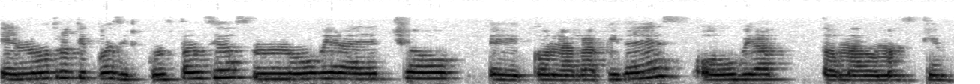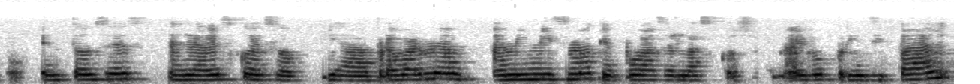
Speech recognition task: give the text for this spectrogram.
en otro tipo de circunstancias no hubiera hecho eh, con la rapidez o hubiera tomado más tiempo. Entonces agradezco eso y a probarme a, mí misma que puedo hacer las cosas. Algo principal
